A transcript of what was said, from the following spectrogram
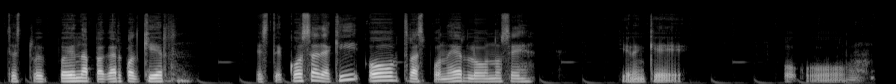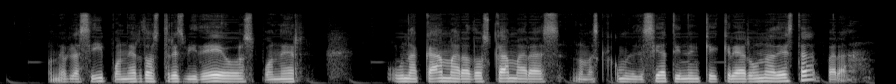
Entonces pueden apagar cualquier este, cosa de aquí o transponerlo, no sé. Quieren que o, ponerlo así, poner dos, tres videos, poner una cámara, dos cámaras, nomás que como les decía, tienen que crear una de esta para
